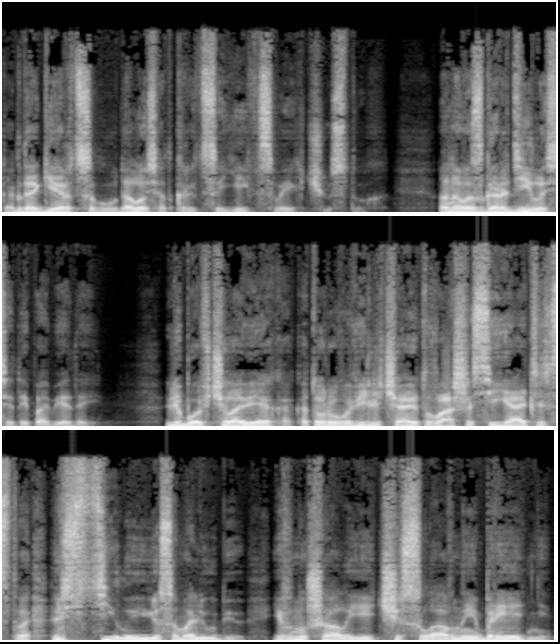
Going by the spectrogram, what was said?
Когда герцогу удалось открыться ей в своих чувствах, она возгордилась этой победой, Любовь человека, которого величают ваше сиятельство, льстила ее самолюбию и внушала ей тщеславные бредни.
